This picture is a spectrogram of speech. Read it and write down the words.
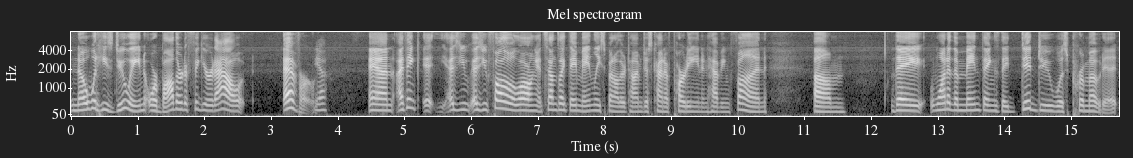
know what he's doing or bother to figure it out ever Yeah. and I think it, as you as you follow along, it sounds like they mainly spent all their time just kind of partying and having fun. Um, they one of the main things they did do was promote it.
